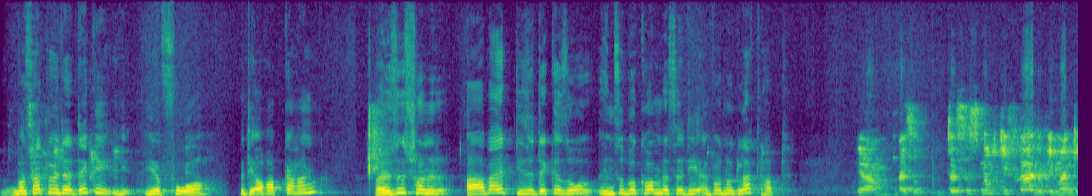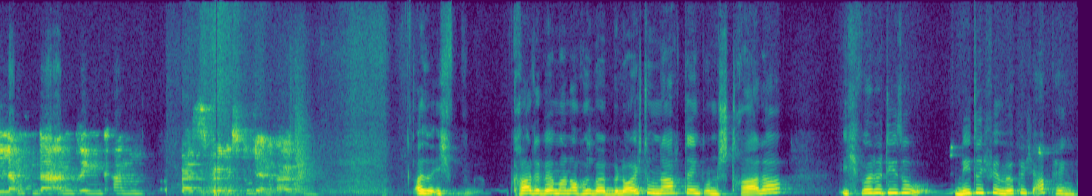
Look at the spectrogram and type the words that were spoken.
Was hat mit der Decke hier vor? Wird die auch abgehangen? Weil es ist schon eine Arbeit, diese Decke so hinzubekommen, dass ihr die einfach nur glatt habt. Ja, also das ist noch die Frage, wie man die Lampen da anbringen kann. Was würdest du denn raten? Also ich, gerade wenn man auch über Beleuchtung nachdenkt und Strahler, ich würde die so niedrig wie möglich abhängen.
